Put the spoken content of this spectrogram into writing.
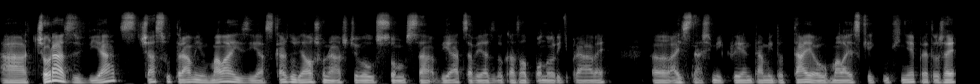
A čoraz viac času trávim v Malajzii a s každou ďalšou návštevou som sa viac a viac dokázal ponoriť práve eh, aj s našimi klientami do tajov malajskej kuchyne, pretože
